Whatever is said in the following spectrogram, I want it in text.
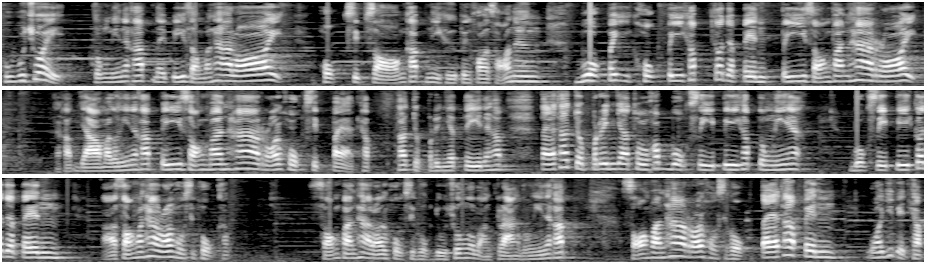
ครูผู้ช่วยตรงนี้นะครับ ในปี 2562 ครับ นี่คือเป็นคอสอหนึ่งบวกไปอีก 6 ปีครับ ก็จะเป็นปี 2500 นะครับยาวมาตรงนี้นะครับปี 2568 ครับ ถ้าจบปริญญาตรีนะครับ แต่ถ้าจบปริญญาโทครับบวก 4 ปีครับตรงนี้ฮะบวก 4 ปีก็จะเป็นอ่า2566 ครับ 2566 อยู่ช่วงระหว่างกลางตรงนี้นะครับ 2566 แต่ถ้าเป็นว21ครับ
